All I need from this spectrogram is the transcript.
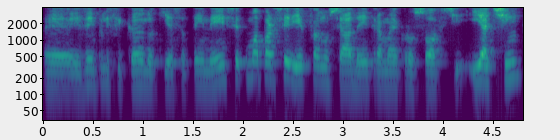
é, exemplificando aqui essa tendência, com uma parceria que foi anunciada entre a Microsoft e a TIM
